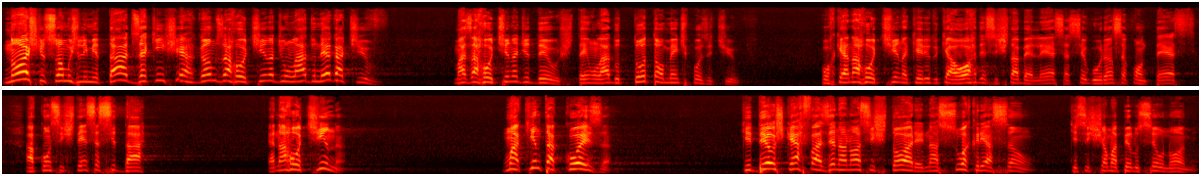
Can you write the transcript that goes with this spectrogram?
Nós que somos limitados é que enxergamos a rotina de um lado negativo. Mas a rotina de Deus tem um lado totalmente positivo. Porque é na rotina, querido, que a ordem se estabelece, a segurança acontece, a consistência se dá. É na rotina. Uma quinta coisa que Deus quer fazer na nossa história e na sua criação, que se chama pelo seu nome,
